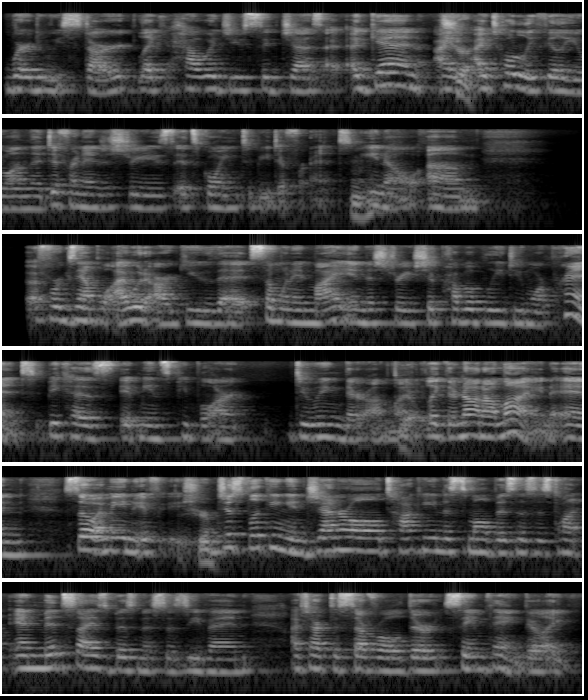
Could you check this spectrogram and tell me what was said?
where do we start like how would you suggest again i Sure. i totally feel you on the different industries it's going to be different Mm-hmm. you know um Uh, for example, I would argue that someone in my industry should probably do more print because it means people aren't doing their online, Yeah. like they're not online. And so, I mean, if Sure. just looking in general, talking to small businesses and mid-sized businesses, even I've talked to several. They're the same thing. They're like,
